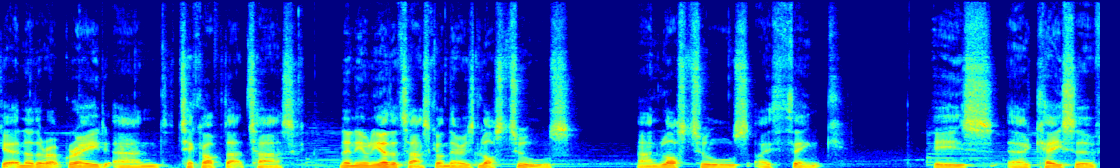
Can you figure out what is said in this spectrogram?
Get another upgrade and tick off that task. And then the only other task on there is Lost Tools. And Lost Tools, I think, is a case of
